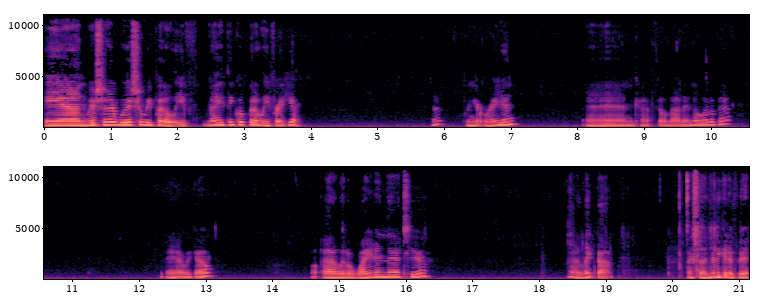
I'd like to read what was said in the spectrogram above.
And where should I, where should we put a leaf? I think we'll put a leaf right here. Bring it right in and kind of fill that in a little bit. There we go. I'll add a little white in there too. I like that. Actually, I'm going to get a bit,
